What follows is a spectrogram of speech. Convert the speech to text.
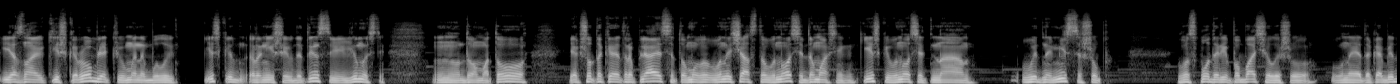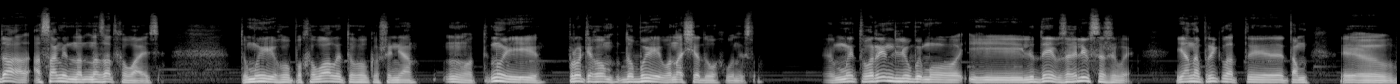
я знаю, кішки роблять. У мене були кішки раніше і в дитинстві, і в юності вдома. То якщо таке трапляється, то вони часто виносять, домашні кішки виносять на видне місце, щоб господарі побачили, що у неї така біда, а самі назад ховаються. То ми його поховали, того кошеня. Ну, от. ну і протягом доби вона ще двох винесла. Ми тварин любимо і людей взагалі все живе. Я, наприклад, е, там е,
